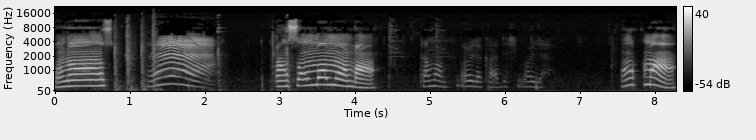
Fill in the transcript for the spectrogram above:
Deniz. He. Ben ne oldu? Tamam öyle kardeşim öyle. Yapma.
